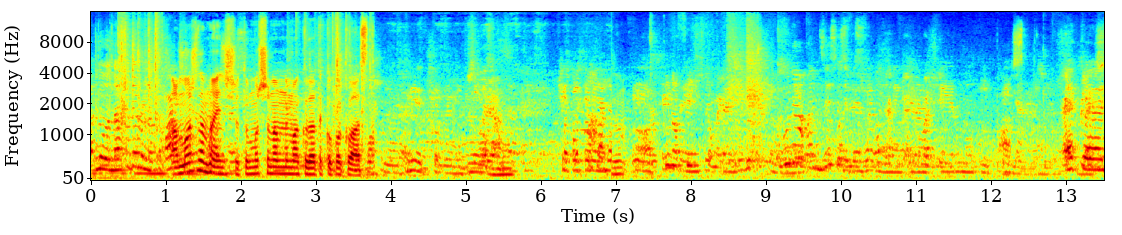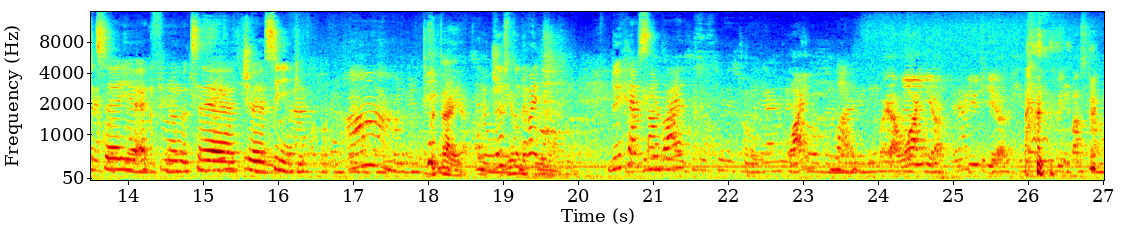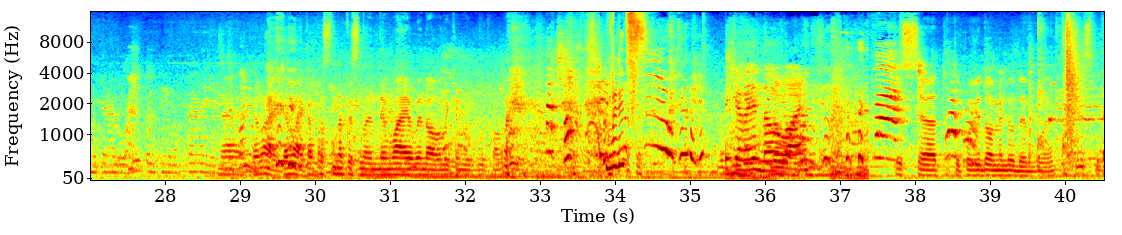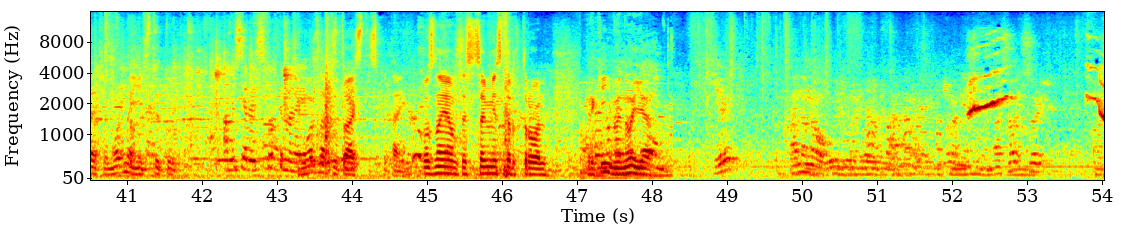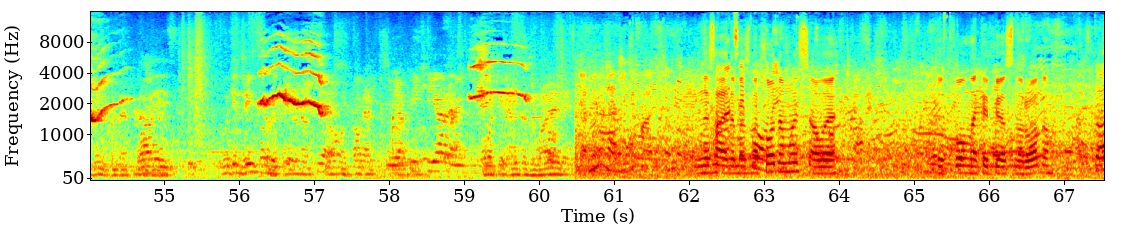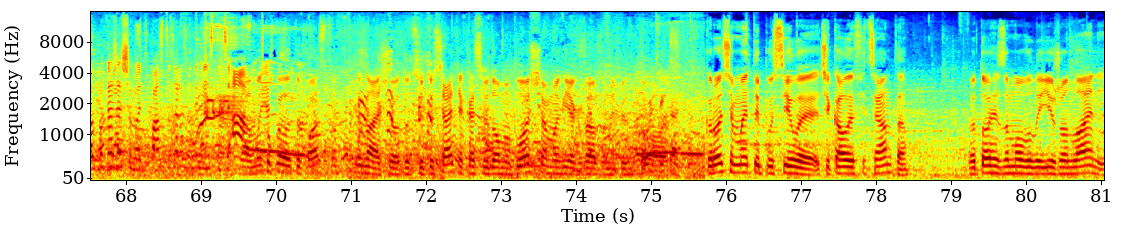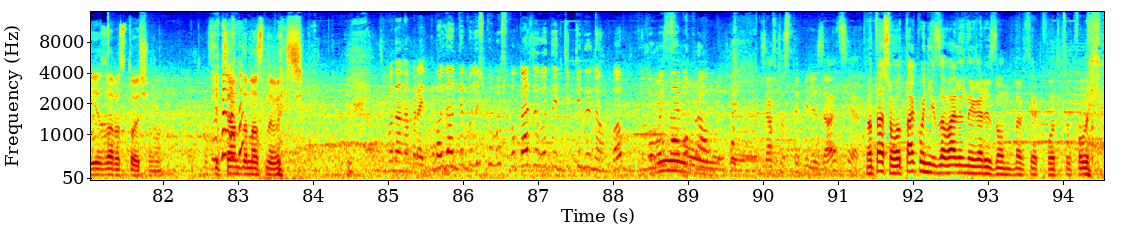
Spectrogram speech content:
Ну, на подарунок. А можна менше, тому що нам нема куди таку покласти. Ек, е, це є ек, це чи, синенький. Питає. Do you have some wine? Wine? Yeah, wine here. Huge here. With pasta. Да, давай, давай. Там просто написано немає вина великими буквами. Таке вино, wine. Якісь е, тут типу відомі люди були. Спитай, чи можна їсти тут? А ну сервіс, сфоткай мене. Можна тут їсти, спитай. Познайомтесь, це містер Троль. Прикинь, вино є. Не знаю, де ми знаходимось, але тут повний капець народу. Покажи, що ми пасту зараз будемо їсти. Це а, А, ми купили ту пасту. Не знаю, що тут всі тусять, якась відома площа, ми як завжди не підготувалися. Коротше, ми типу сіли, чекали офіціанта. В ітогі замовили їжу онлайн і зараз точимо. Офіціант до нас не вийшов. Вода набрати. Богдан, ти будеш комусь показувати тільки не нам, бо бо ми знаємо правду. Це автостабілізація? Наташа, вот так у них завалений горизонт на всіх фотках получается.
